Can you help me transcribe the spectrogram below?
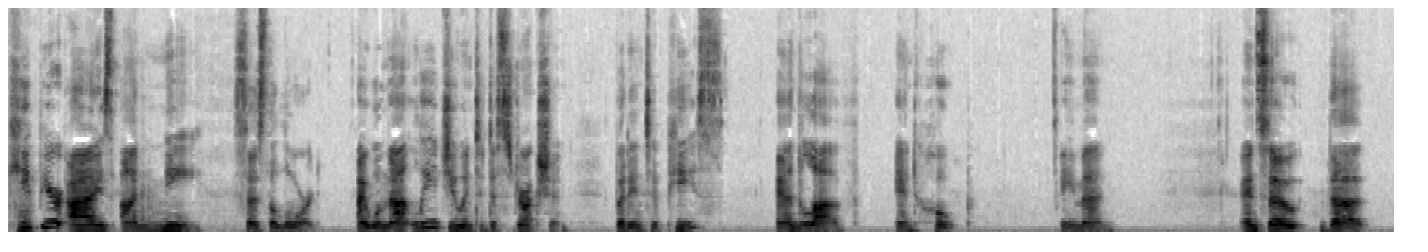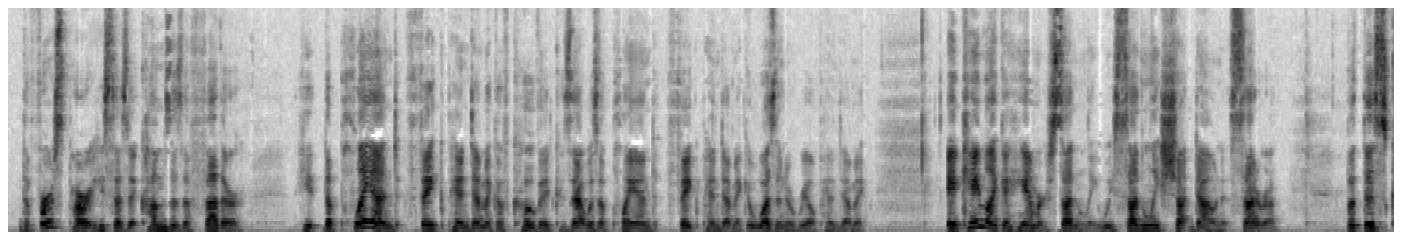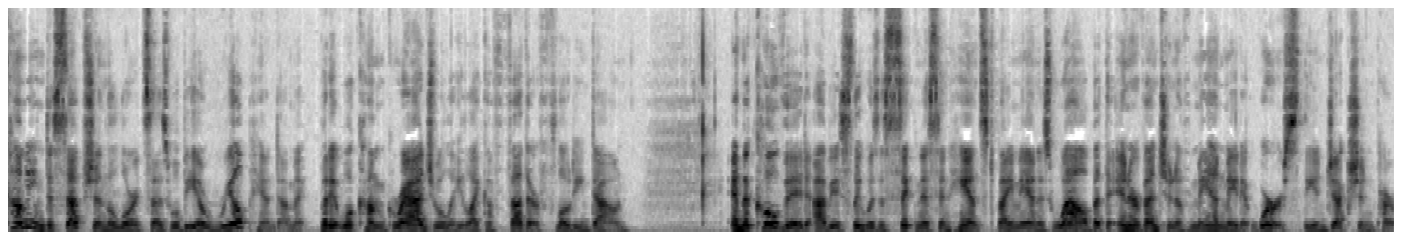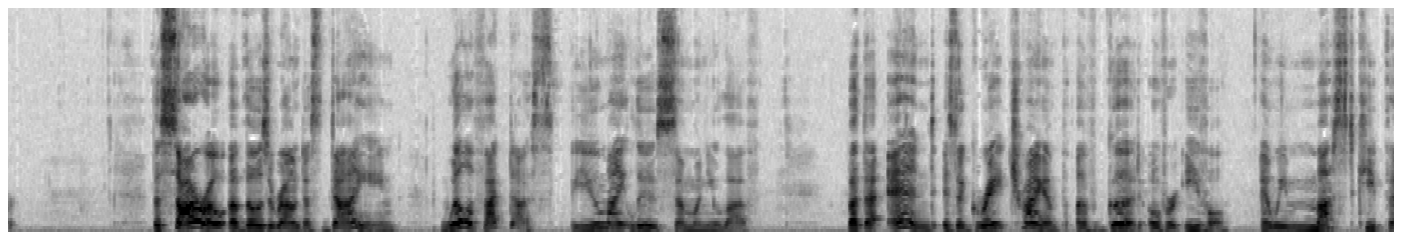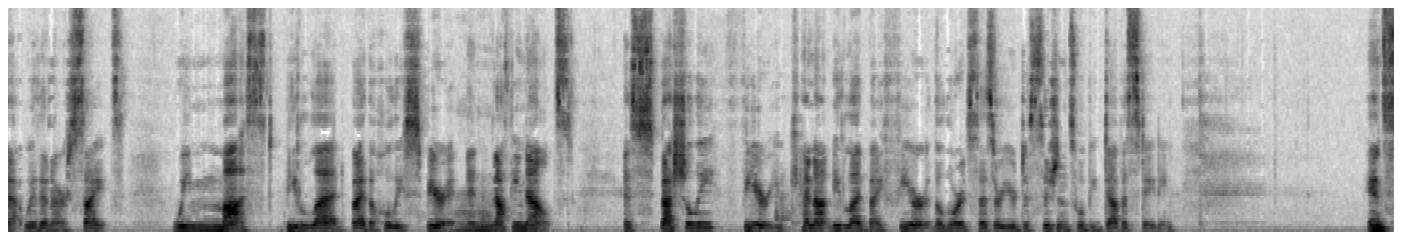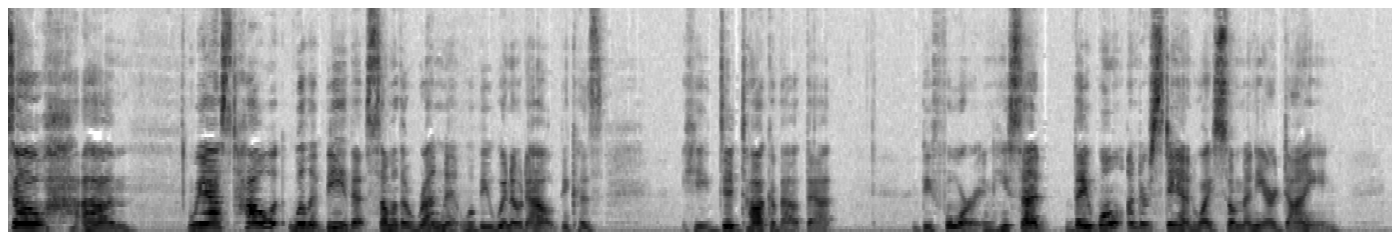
Keep hmm. your eyes on me, says the Lord. I will not lead you into destruction but into peace and love and hope. Amen. And so the the first part he says it comes as a feather. He, the planned fake pandemic of COVID, because that was a planned fake pandemic. It wasn't a real pandemic. It came like a hammer suddenly. We suddenly shut down, etc. But this coming deception, the Lord says, will be a real pandemic, but it will come gradually like a feather floating down. And the COVID obviously was a sickness enhanced by man as well, but the intervention of man made it worse, the injection part. The sorrow of those around us dying will affect us. You might lose someone you love. But the end is a great triumph of good over evil, and we must keep that within our sights. We must be led by the Holy Spirit mm-hmm. and nothing else, especially fear. You cannot be led by fear, the Lord says, or your decisions will be devastating. And so um, we asked, how will it be that some of the remnant will be winnowed out? Because he did talk about that before. And he said, they won't understand why so many are dying,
